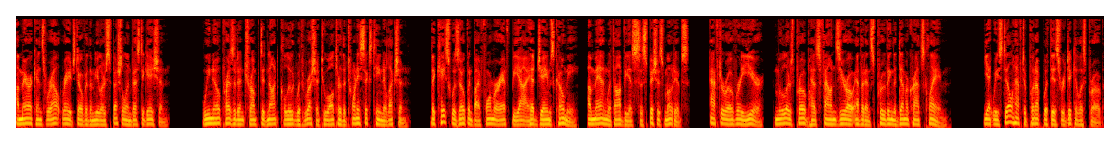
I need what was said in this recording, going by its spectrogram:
Americans were outraged over the Mueller special investigation. We know President Trump did not collude with Russia to alter the 2016 election. The case was opened by former FBI head James Comey, a man with obvious suspicious motives. After over a year, Mueller's probe has found zero evidence proving the Democrats' claim. Yet we still have to put up with this ridiculous probe.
